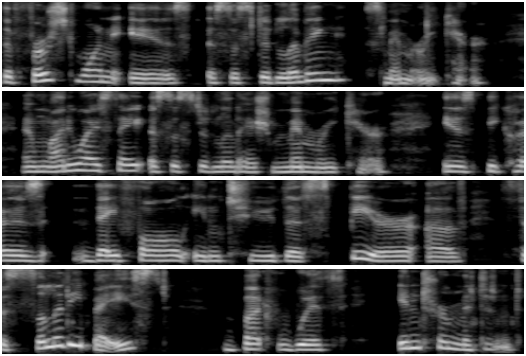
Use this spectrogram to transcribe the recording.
the first one is assisted living memory care. And why do I say assisted living memory care? Is because they fall into the sphere of facility based but with intermittent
